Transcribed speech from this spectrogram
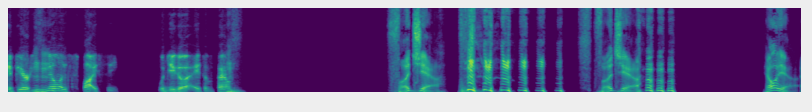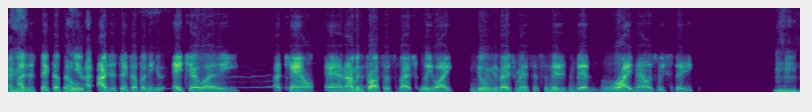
If you're Mhm. feeling spicy, would you go eighth of a pound? Fudge yeah. Fudge yeah. Hell yeah. I mean, I just picked up a I- new. I- I, just picked up a new HOA account, and I'm in the process of actually like doing the measurements and submitting the bid right now as we speak. mhm.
